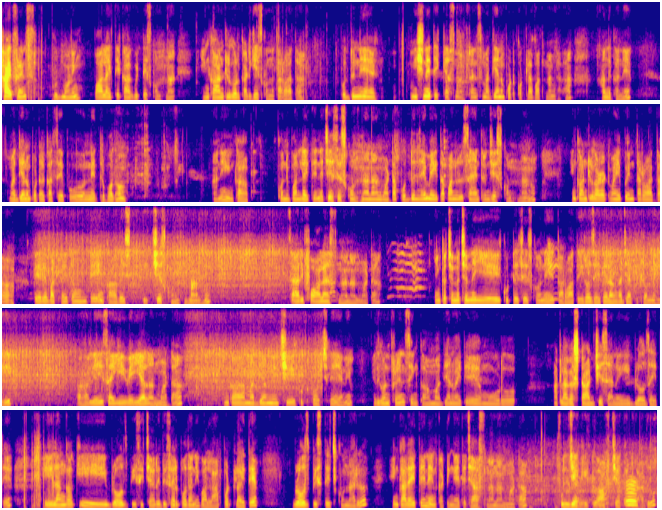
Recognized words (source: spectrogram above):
Hi friends good morning. పాలు అయితే కాగబెట్టేసుకుంటున్నా. ఇంకా అంట్లు కూడా కడిగేసుకున్న తర్వాత పొద్దున్నే మిషన్ అయితే ఎక్కేస్తున్నాను ఫ్రెండ్స్. మధ్యాహ్నం పూట కొట్టలేకపోతున్నాను కదా అందుకనే మధ్యాహ్నం పూట కాసేపు నిద్రపోదాం అని ఇంకా కొన్ని పనులు అయితేనే చేసేసుకుంటున్నాను అనమాట పొద్దున్నే మిగతా పనులు సాయంత్రం చేసుకుంటున్నాను. ఇంకా అంట్లు కడటం అయిపోయిన తర్వాత వేరే బట్టలు అయితే ఉంటే ఇంకా అవే స్టిచ్ చేసుకుంటున్నాను శారీ ఫాల్ వేస్తున్నాను అనమాట ఇంకా చిన్న చిన్నవి కుట్టేసేసుకొని తర్వాత ఈరోజు అయితే లంగా జాకెట్లు ఉన్నాయి. లేస్ అవి వేయాలన్నమాట. ఇంకా మధ్యాహ్నం నుంచి కుట్టుకోవచ్చులే అని. ఇదిగోండి ఫ్రెండ్స్ ఇంకా మధ్యాహ్నం అయితే మూడు అట్లాగా స్టార్ట్ చేశాను ఈ బ్లౌజ్ అయితే. ఈ లంగాకి బ్లౌజ్ పీస్ ఇచ్చారు ఇది సరిపోదని వాళ్ళ అప్పట్లో అయితే బ్లౌజ్ పీస్ తెచ్చుకున్నారు. ఇంకా అదైతే నేను కటింగ్ అయితే చేస్తున్నాను అనమాట ఫుల్ జాకెట్ హాఫ్ జాకెట్ కాదు.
